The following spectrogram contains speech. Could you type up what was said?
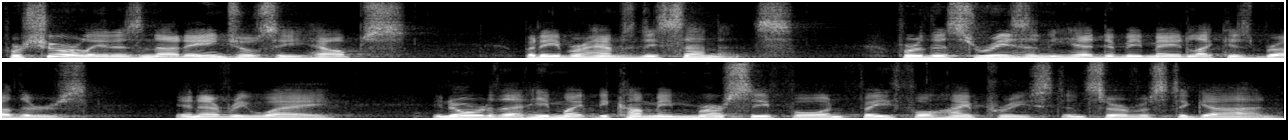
For surely it is not angels he helps, but Abraham's descendants. For this reason, he had to be made like his brothers in every way, in order that he might become a merciful and faithful high priest in service to God,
